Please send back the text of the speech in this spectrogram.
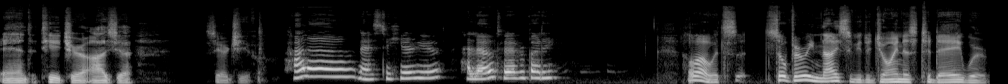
and teacher, Asya Sergieva. Hello, nice to hear you. Hello to everybody. Hello, it's so very nice of you to join us today. We're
